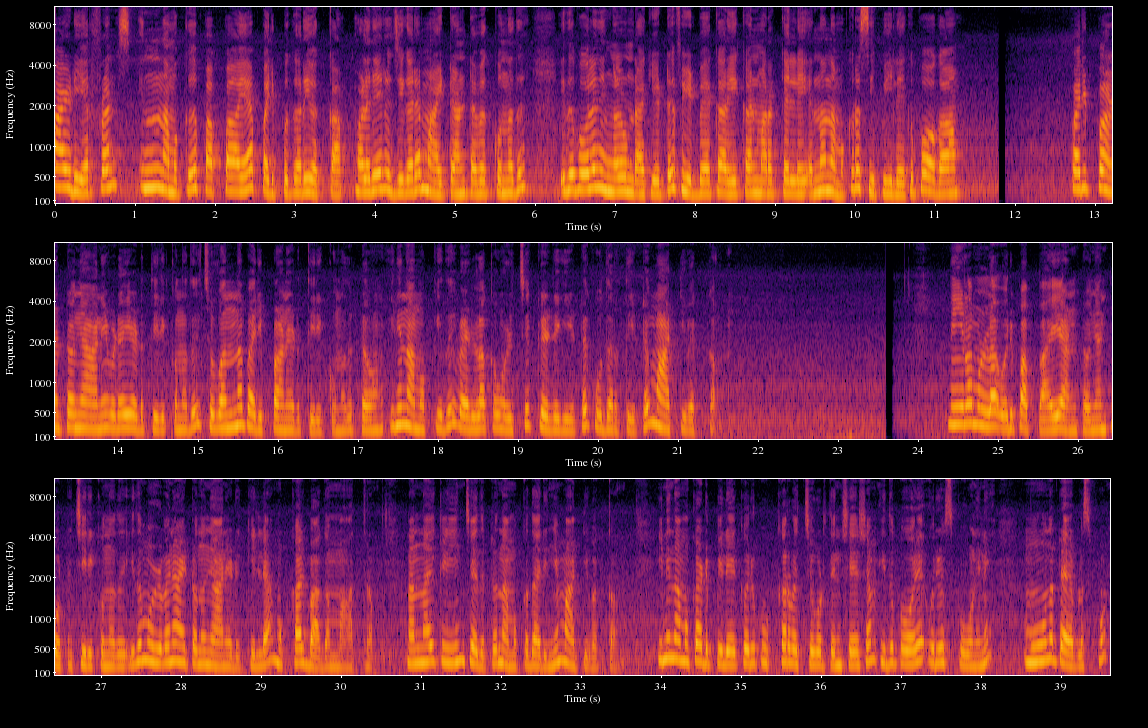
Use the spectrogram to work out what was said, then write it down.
Hi dear friends ഇന്ന് നമുക്ക് പപ്പായ പരിപ്പ് കറി വെക്കാം. വളരെ രുചികരമായിട്ടാണ് കേട്ടോ വെക്കുന്നത്. ഇതുപോലെ നിങ്ങൾ ഉണ്ടാക്കിയിട്ട് ഫീഡ്ബാക്ക് അറിയിക്കാൻ മറക്കല്ലേ എന്നാൽ നമുക്ക് റെസിപ്പിയിലേക്ക് പോകാം. പരിപ്പാണ് കേട്ടോ ഞാനിവിടെ എടുത്തിരിക്കുന്നത്. ചുവന്ന പരിപ്പാണ് എടുത്തിരിക്കുന്നത് കേട്ടോ ഇനി നമുക്കിത് വെള്ളമൊക്കെ ഒഴിച്ച് കഴുകിയിട്ട് കുതിർത്തിയിട്ട് മാറ്റി വെക്കാം. നീളമുള്ള ഒരു പപ്പായയാണ് കേട്ടോ ഞാൻ പൊട്ടിച്ചിരിക്കുന്നത്. ഇത് മുഴുവനായിട്ടൊന്നും ഞാൻ എടുക്കില്ല. മുക്കാൽ ഭാഗം മാത്രം. നന്നായി ക്ലീൻ ചെയ്തിട്ട് നമുക്കത് അരിഞ്ഞ് മാറ്റി വെക്കാം ഇനി നമുക്ക് അടുപ്പിലേക്ക് ഒരു കുക്കർ വെച്ച് കൊടുത്തതിന് ശേഷം ഇതുപോലെ ഒരു സ്പൂണിന് മൂന്ന് ടേബിൾ സ്പൂൺ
